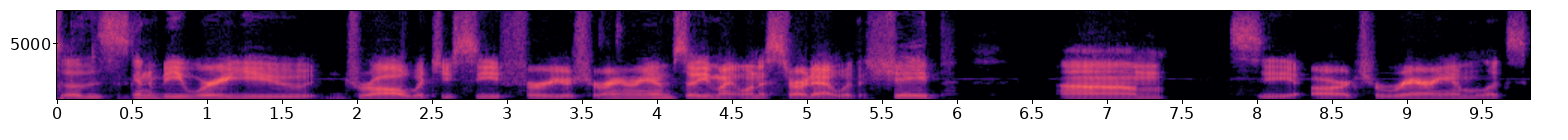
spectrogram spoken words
So this is going to be where you draw what you see for your terrarium. So you might want to start out with a shape. Um, see, our terrarium looks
